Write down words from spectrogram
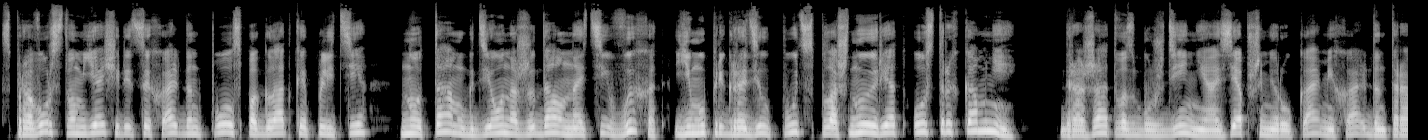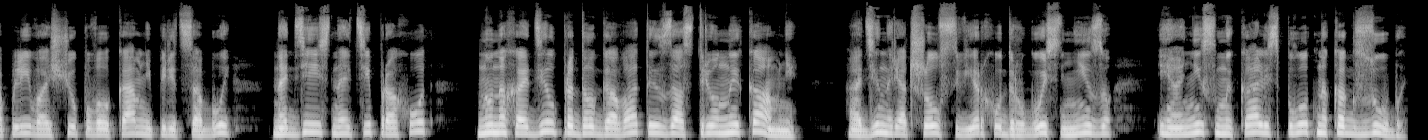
С проворством ящерицы Хальден полз по гладкой плите, но там, где он ожидал найти выход, ему преградил путь сплошной ряд острых камней. Дрожа от возбуждения, озябшими руками, Хальден торопливо ощупывал камни перед собой, надеясь найти проход, но находил продолговатые заостренные камни. Один ряд шел сверху, другой снизу, и они смыкались плотно, как зубы.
